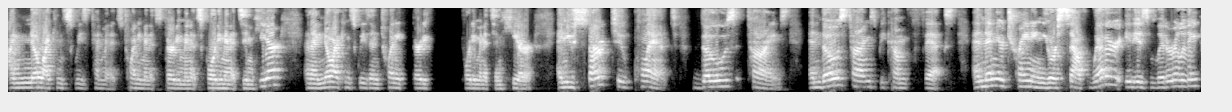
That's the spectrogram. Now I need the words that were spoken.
I know I can squeeze 10 minutes, 20 minutes, 30 minutes, 40 minutes in here, and I know I can squeeze in 20, 30, 40 minutes in here. And you start to plant those times and those times become fixed and then you're training yourself whether it is literally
